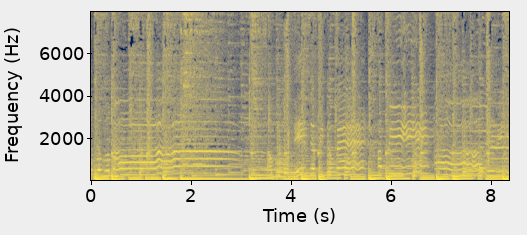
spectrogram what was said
ඔබව මා. සම්මුදේට පිටු පෑ අපේ ආදරේ.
